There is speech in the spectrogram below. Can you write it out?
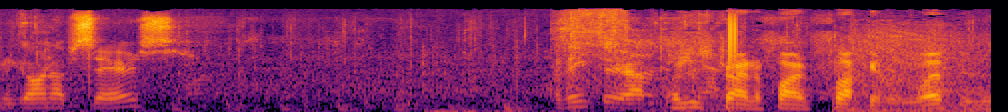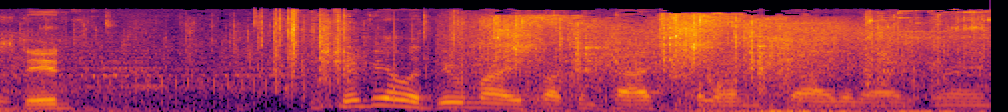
We going upstairs? I think they're up. I'm just trying to find fucking weapons, dude. I should be able to do my fucking tactical on the side of that ring.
